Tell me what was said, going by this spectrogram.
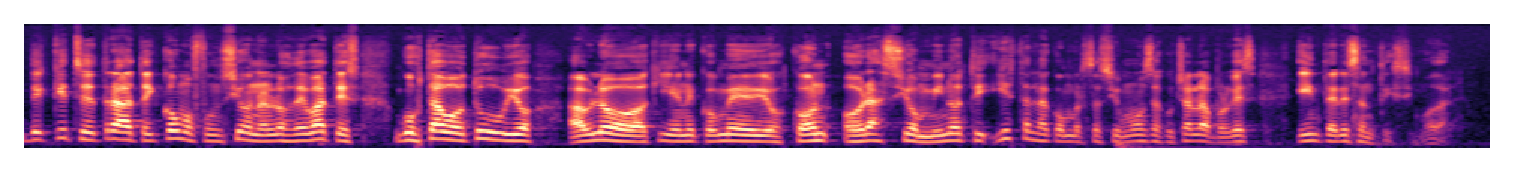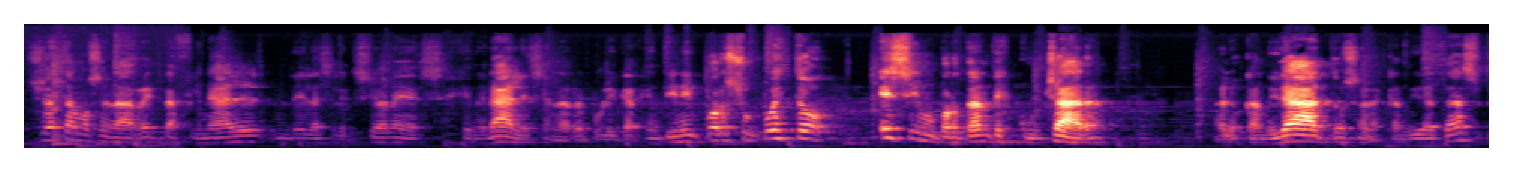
de qué se trata y cómo funcionan los debates, Gustavo Tubio habló aquí en Ecomedios con Horacio Minotti. Y esta es la conversación, vamos a escucharla porque es interesantísimo, dale. Ya estamos en la recta final de las elecciones generales en la República Argentina y por supuesto es importante escuchar a los candidatos, a las candidatas,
